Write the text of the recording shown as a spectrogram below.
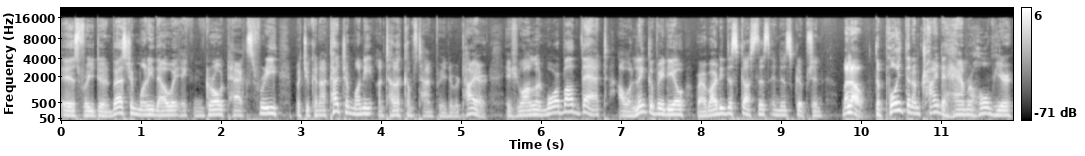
is for you to invest your money that way it can grow tax free, but you cannot touch your money until it comes time for you to retire. If you want to learn more about that, I will link a video where I've already discussed this in the description below. The point that I'm trying to hammer home here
